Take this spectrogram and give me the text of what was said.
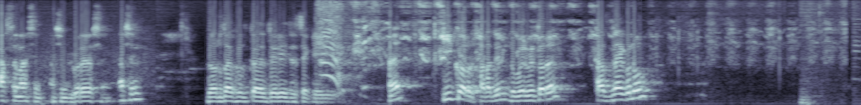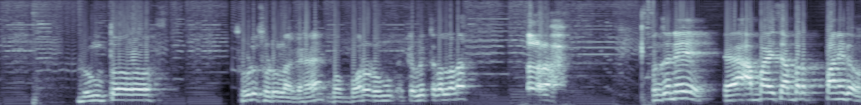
আসেন আসেন আসেন ঘরে আসেন আসেন। দরজা খুলতে দেরি কি? হ্যাঁ? কি করো সারাদিন রুমের ভিতরে? কাজ নাই কোনো? রুম তো ছোট ছোট লাগে হ্যাঁ? বড় রুম একটা লিখতে পারল না! বুঝলেন আব্বা এসে আব্বার পানি দাও।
